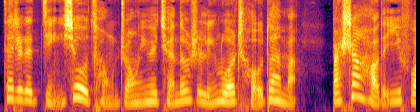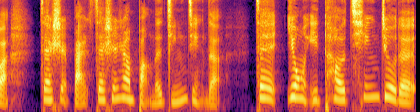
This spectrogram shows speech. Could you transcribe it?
在这个锦绣丛中，因为全都是绫罗绸缎嘛，把上好的衣服啊，在身把在身上绑得紧紧的，再用一套清旧的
